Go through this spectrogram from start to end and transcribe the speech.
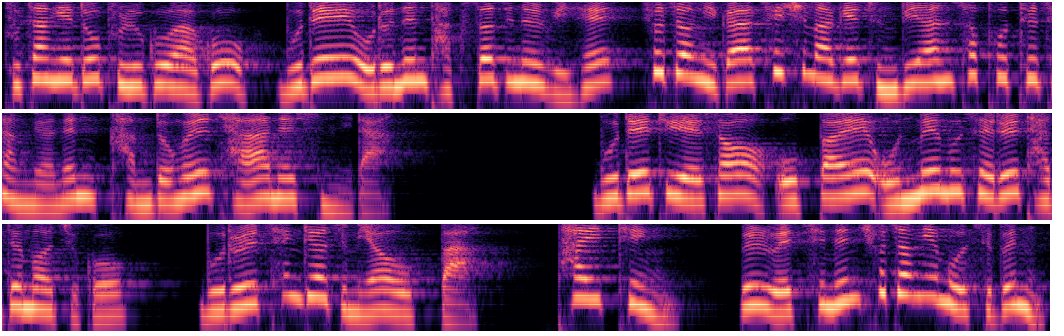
부상에도 불구하고 무대에 오르는 박서진을 위해 효정이가 세심하게 준비한 서포트 장면은 감동을 자아냈습니다. 무대 뒤에서 오빠의 온매무새를 다듬어주고 물을 챙겨주며 오빠, 파이팅을 외치는 효정의 모습은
